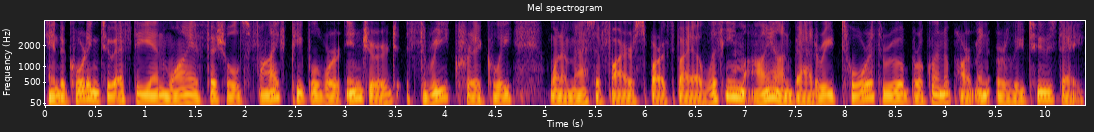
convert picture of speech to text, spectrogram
And according to FDNY officials, five people were injured, three critically, when a massive fire sparked by a lithium ion battery tore through a Brooklyn apartment early Tuesday.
